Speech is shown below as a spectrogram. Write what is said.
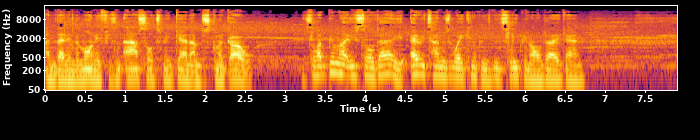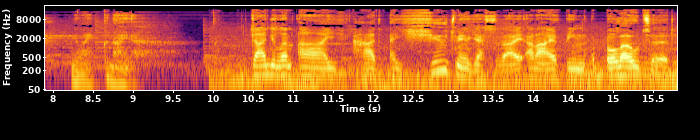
And then in the morning, if he's an asshole to me again, I'm just gonna go. It's like been like this all day. Every time he's waking up he's been sleeping all day again. Anyway, good night. Daniel and I had a huge meal yesterday and I have been bloated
